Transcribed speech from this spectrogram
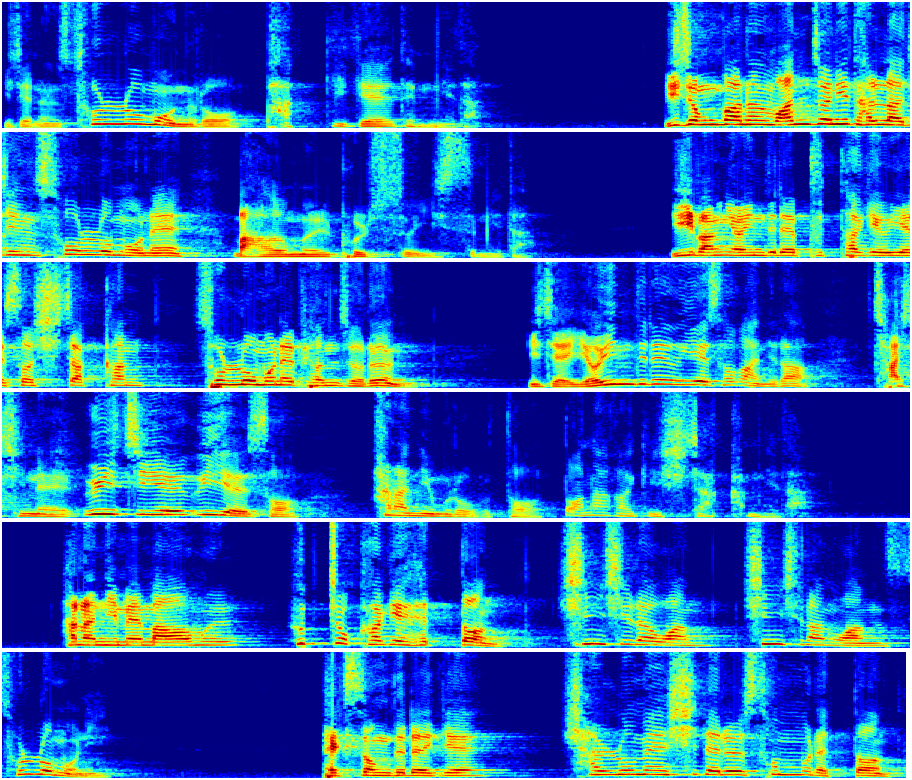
이제는 솔로몬으로 바뀌게 됩니다. 이전과는 완전히 달라진 솔로몬의 마음을 볼 수 있습니다. 이방 여인들의 부탁에 의해서 시작한 솔로몬의 변절은 이제 여인들에 의해서가 아니라 자신의 의지에 의해서 하나님으로부터 떠나가기 시작합니다. 하나님의 마음을 흡족하게 했던 신실한 왕, 신실한 왕 솔로몬이 백성들에게 샬롬의 시대를 선물했던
